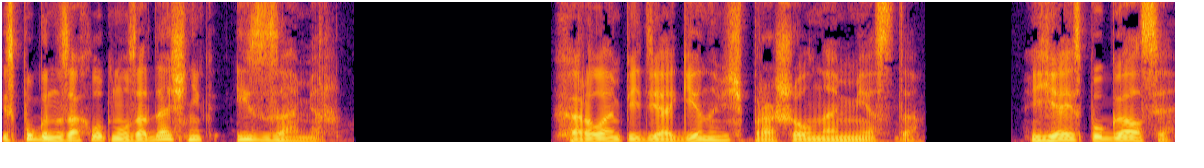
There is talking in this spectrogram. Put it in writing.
испуганно захлопнул задачник и замер. Харлампий Диогенович прошел на место. Я испугался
